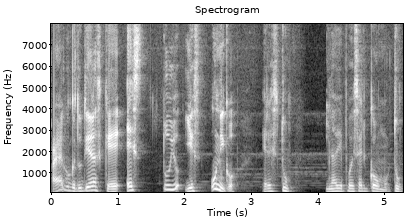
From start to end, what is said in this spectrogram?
hay algo que tú tienes que es tuyo y es único. Eres tú. Y nadie puede ser como tú.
